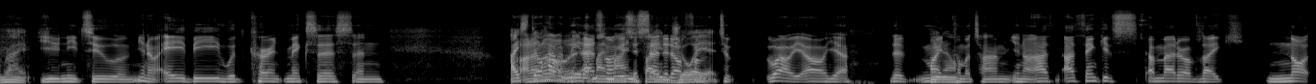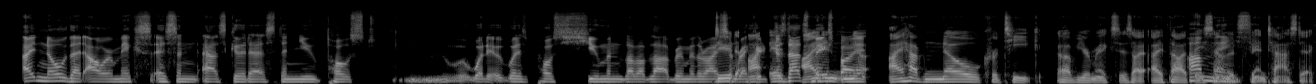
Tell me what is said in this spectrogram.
Right. you need to um, you know A B with current mixes and I still haven't know, made up my mind you if I it enjoy it. to- well, yeah, oh, yeah. There might know? come a time, you know. I I think it's a matter of like not. I know that our mix isn't as good as the new post what what is post human? Blah blah blah. Bring me the horizon Dude, record because that's I mixed by. know- I have no critique of your mixes. I, I thought they sounded fantastic.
